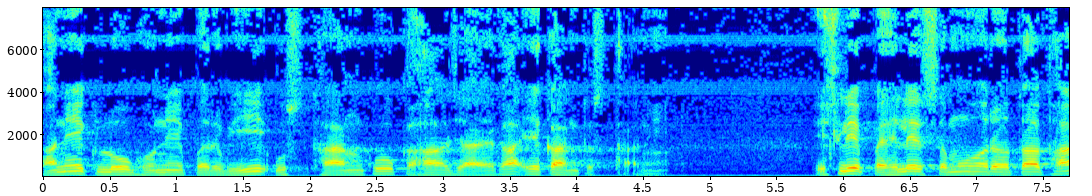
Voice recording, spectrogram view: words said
अनेक लोग होने पर भी उस स्थान को कहा जाएगा एकांत स्थानी। इसलिए पहले समूह रहता था,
